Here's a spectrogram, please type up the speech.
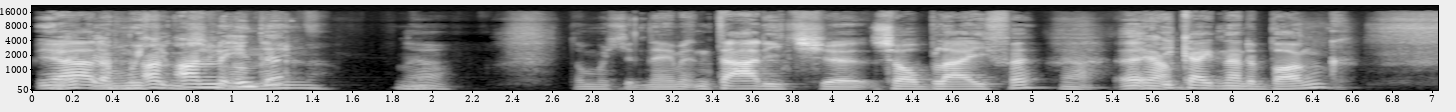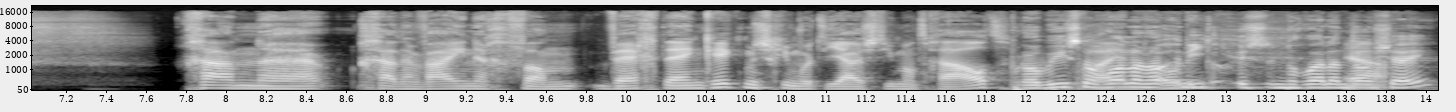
Ja, dan moet je Aan- het misschien aan wel Inter? nemen. Ja. Dan moet je het nemen. En Tadic zal blijven. Ja. Eh, Ja. Ik kijk naar de bank. Gaan, eh, gaan er weinig van weg, denk ik. Misschien wordt er juist iemand gehaald. Probi is nog wel een, is nog wel een Ja. dossier.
